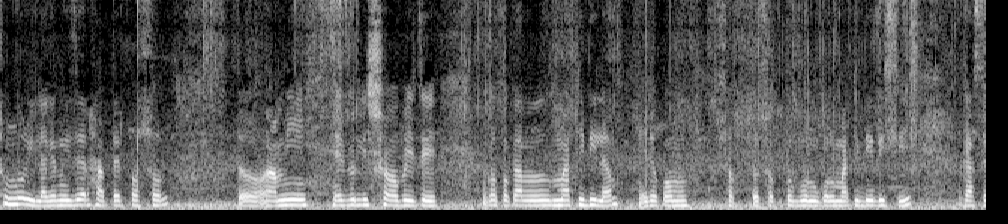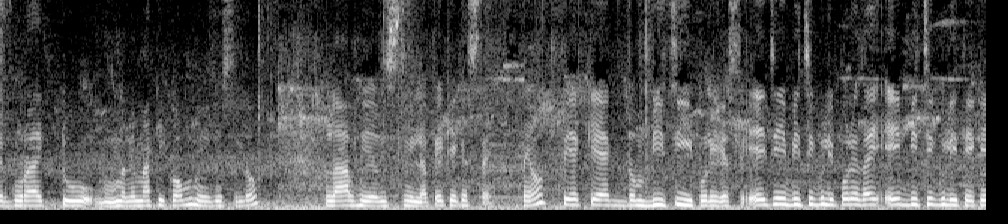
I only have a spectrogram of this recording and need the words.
সুন্দরই লাগে, নিজের হাতের ফসল। তো আমি এগুলি সব এই যে গতকাল মাটি দিলাম। এরকম শক্ত শক্ত গোল গোল মাটি দিয়ে দিছি। গাছের গোড়া একটু মানে মাটি কম হয়ে গেছিল। লাল হয়ে বিসমিল্লা পেকে গেছে। নেও, পেকে একদম বিচি পড়ে গেছে। এই যে বিচিগুলি পড়ে যায় এই বিচিগুলি থেকে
